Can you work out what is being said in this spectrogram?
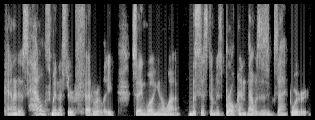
Canada's health minister, federally, saying, well, you know what? The system is broken. That was his exact word.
